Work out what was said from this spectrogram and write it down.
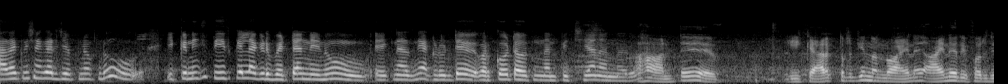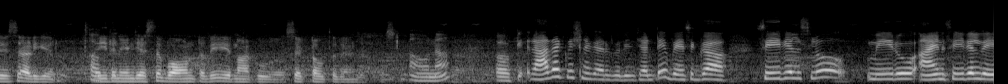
రాధాకృష్ణ గారు చెప్పినప్పుడు ఇక్కడి నుంచి తీసుకెళ్ళి అక్కడ పెట్టాను నేను ఏక్నాథ్ని అక్కడ ఉంటే వర్కౌట్ అవుతుంది అనిపించి అని అన్నారు. అంటే ఈ క్యారెక్టర్కి నన్ను ఆయనే ఆయనే రిఫర్ చేసి అడిగారు. ఇది నేను చేస్తే బాగుంటుంది నాకు సెట్ అవుతుంది అని చెప్పేసి. అవునా? ఓకే. రాధాకృష్ణ గారి గురించి అంటే బేసిక్గా సీరియల్స్లో మీరు ఆయన సీరియల్ ఏ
